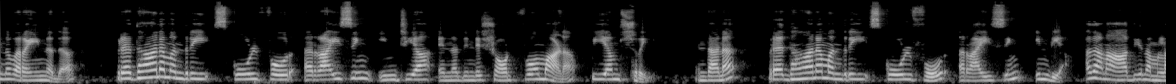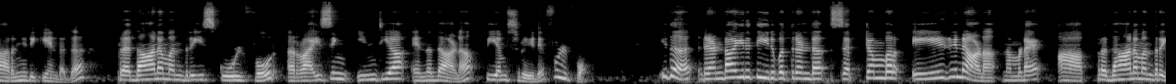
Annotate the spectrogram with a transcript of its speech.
എന്ന് പറയുന്നത് പ്രധാനമന്ത്രി സ്കൂൾ ഫോർ റൈസിംഗ് ഇന്ത്യ എന്നതിന്റെ ഷോർട്ട് ഫോമാണ് പി എം ശ്രീ. എന്താണ്? പ്രധാനമന്ത്രി സ്കൂൾ ഫോർ റൈസിംഗ് ഇന്ത്യ. അതാണ് ആദ്യം നമ്മൾ അറിഞ്ഞിരിക്കേണ്ടത്. പ്രധാനമന്ത്രി സ്കൂൾ ഫോർ റൈസിംഗ് ഇന്ത്യ എന്നതാണ് പി എം ശ്രീയുടെ ഫുൾ ഫോം. ഇത് രണ്ടായിരത്തി ഇരുപത്തിരണ്ട് സെപ്റ്റംബർ ഏഴിനാണ് നമ്മുടെ പ്രധാനമന്ത്രി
